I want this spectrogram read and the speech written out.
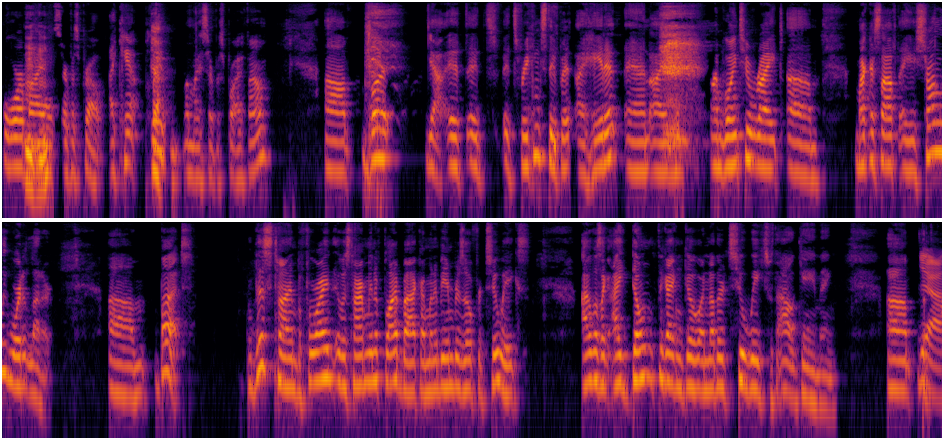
or my mm-hmm. Surface Pro. I can't play yeah. on my Surface Pro. I found, uh, but yeah, it, it's it's freaking stupid. I hate it, and I I'm going to write um, Microsoft a strongly worded letter. Um, but this time, before I it was time for me to fly back, I'm going to be in Brazil for two weeks. I was like, I don't think I can go another two weeks without gaming. Um, yeah,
